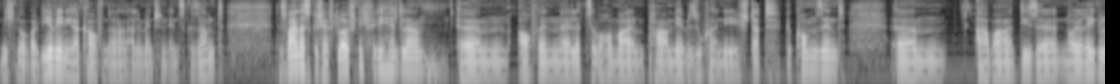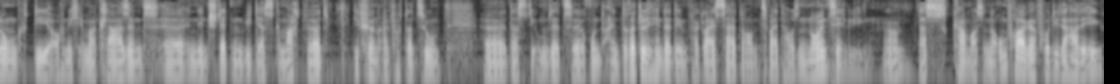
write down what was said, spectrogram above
nicht nur weil wir weniger kaufen, sondern alle Menschen insgesamt. Das Weihnachtsgeschäft läuft nicht für die Händler, ähm, auch wenn äh, letzte Woche mal ein paar mehr Besucher in die Stadt gekommen sind. Ähm, aber diese neue Regelung, die auch nicht immer klar sind äh, in den Städten, wie das gemacht wird, die führen einfach dazu, äh, dass die Umsätze rund ein Drittel hinter dem Vergleichszeitraum 2019 liegen. Ja, das kam aus einer Umfrage hervor, die der HDE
